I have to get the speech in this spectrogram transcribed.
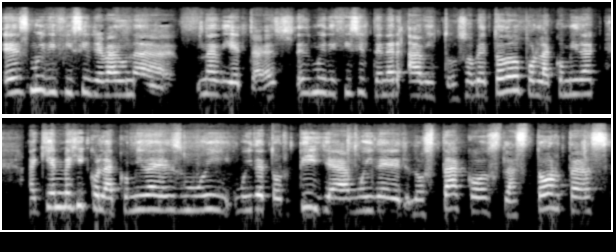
es muy difícil llevar una, una dieta, es, es, muy difícil tener hábitos, sobre todo por la comida. Aquí en México la comida es muy, muy de tortilla, muy de los tacos, las tortas.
